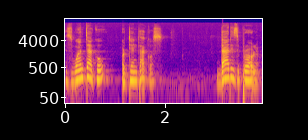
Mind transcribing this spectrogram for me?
is one taco or 10 tacos. That is the problem.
